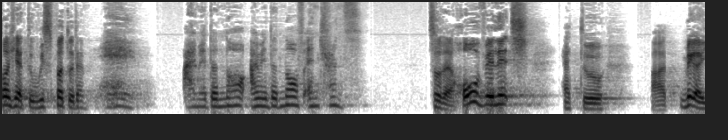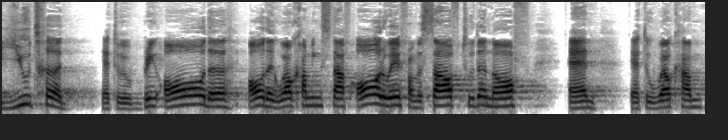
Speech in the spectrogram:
So he had to whisper to them, Hey, I'm at the north, I'm in the north entrance. So the whole village had to uh, make a U-turn. They had to bring all the all the welcoming stuff all the way from the south to the north, and they had to welcome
